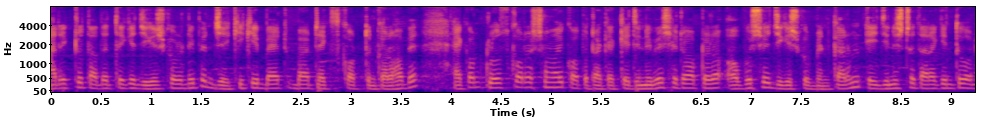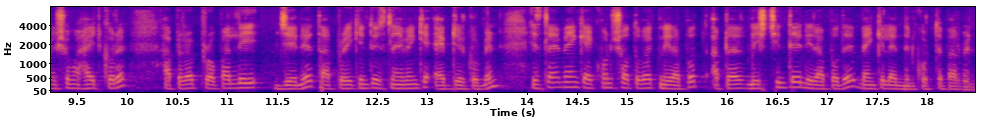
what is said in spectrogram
আরেকটু তাদের থেকে জিজ্ঞেস করে নেবেন যে কী কী ব্যাট বা ট্যাক্স কর্তন করা হবে। অ্যাকাউন্ট ক্লোজ করার সময় কত টাকা কেটে নেবে সেটাও আপনারা অবশ্যই জিজ্ঞেস করবেন। কারণ এই জিনিসটা তারা কিন্তু অনেক সময় হাইড করে। আপনারা প্রপারলি জেনে তারপরে কিন্তু ইসলামী ব্যাংকে অ্যাপডেট করবেন। ইসলামী ব্যাংক এখন শতভাগ নিরাপদ। আপনারা নিশ্চিন্তে নিরাপদে ব্যাংকে লেনদেন করতে পারবেন।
